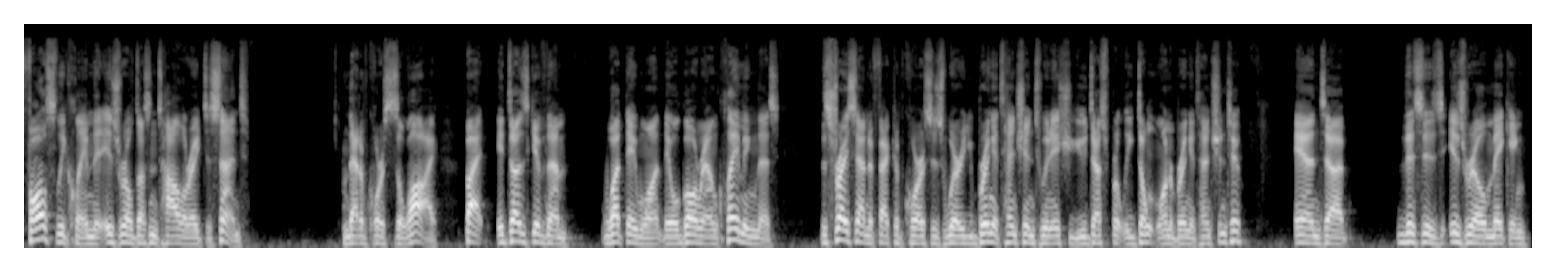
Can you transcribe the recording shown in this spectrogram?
falsely claim that Israel doesn't tolerate dissent. And that, of course, is a lie, but it does give them what they want. They will go around claiming this. The Streisand effect, of course, is where you bring attention to an issue you desperately don't want to bring attention to. And uh, this is Israel making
